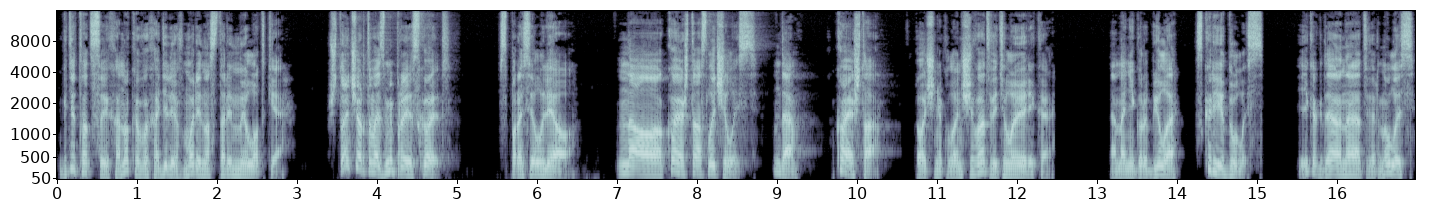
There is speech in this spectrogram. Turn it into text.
где Тацу и Ханока выходили в море на старинной лодке. «Что, чёрт возьми, происходит?» – спросил Лео. «Но кое-что случилось. Да, кое-что», – очень уклончиво ответила Эрика. Она не грубила, скорее дулась. И когда она отвернулась,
